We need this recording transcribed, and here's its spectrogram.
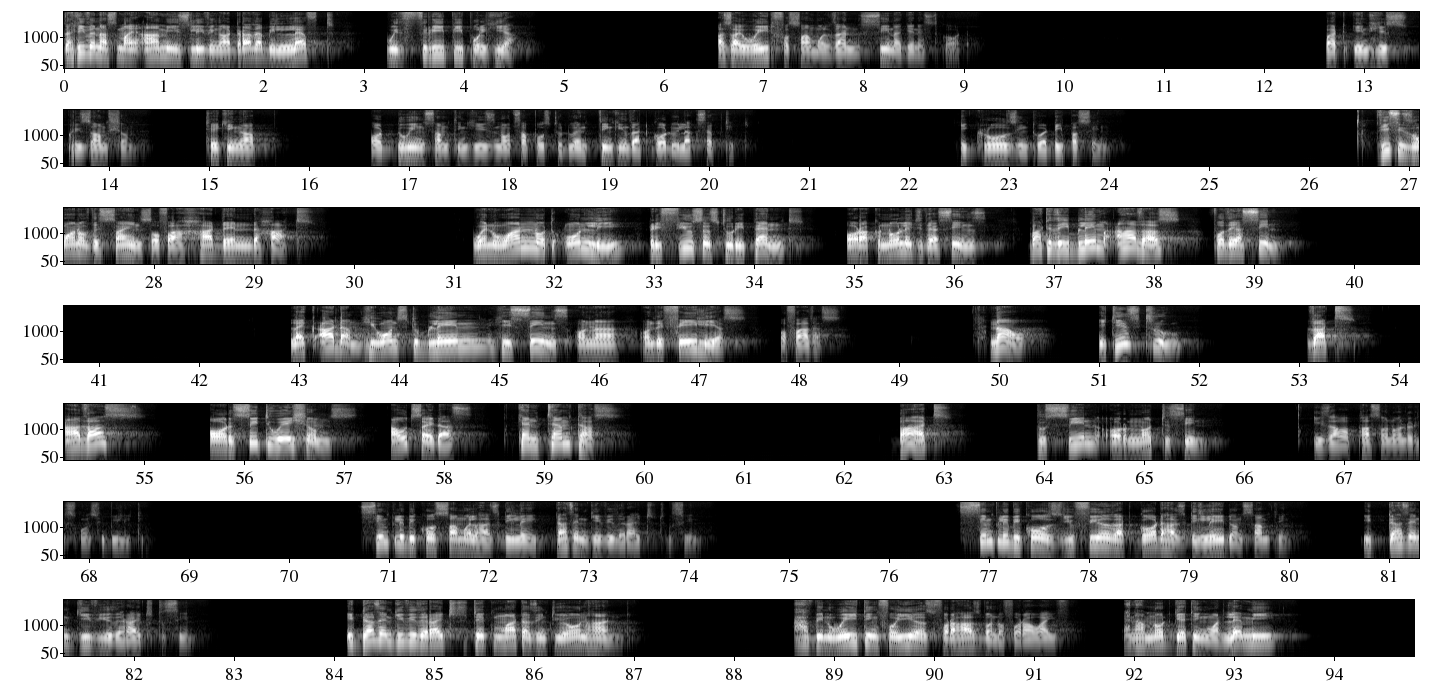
That even as my army is leaving, I'd rather be left with three people here as I wait for Samuel than sin against God. But in his presumption, taking up or doing something he is not supposed to do and thinking that God will accept it, he grows into a deeper sin. this is one of the signs of a hardened heart. When one not only refuses to repent or acknowledge their sins, but they blame others for their sin. Like Adam, he wants to blame his sins on, a, on the failures of others. Now, it is true that others or situations outside us can tempt us. But to sin or not to sin is our personal responsibility. Simply because Samuel has delayed doesn't give you the right to sin. Simply because you feel that God has delayed on something, it doesn't give you the right to sin. It doesn't give you the right to take matters into your own hand. I've been waiting for years for a husband or for a wife, and I'm not getting one. Let me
